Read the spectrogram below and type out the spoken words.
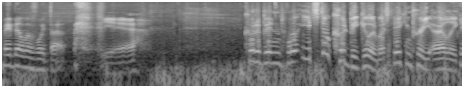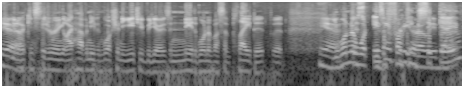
maybe I'll avoid that. Yeah. Could have been. Well, it still could be good. We're speaking pretty early, you know, considering I haven't even watched any YouTube videos and neither one of us have played it. But Yeah. you want to know what is a fucking early, sick game?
